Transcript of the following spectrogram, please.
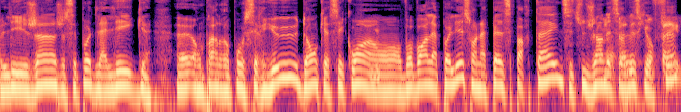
les gens, je sais pas de la ligue, euh, on prendra pas au sérieux. Donc c'est quoi? On, va voir la police, on appelle Sportaid, c'est tu le genre de service qu'ils ont fait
